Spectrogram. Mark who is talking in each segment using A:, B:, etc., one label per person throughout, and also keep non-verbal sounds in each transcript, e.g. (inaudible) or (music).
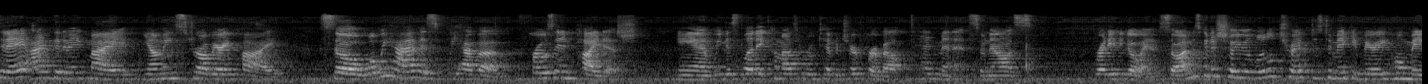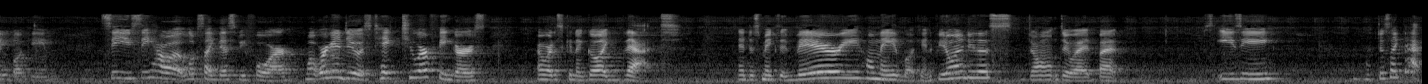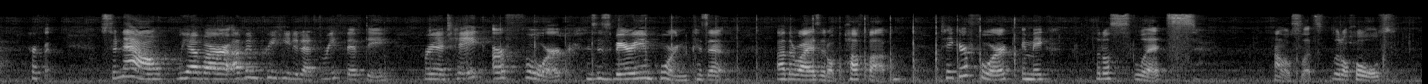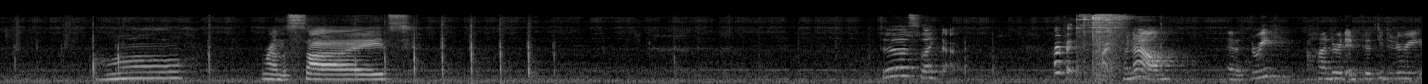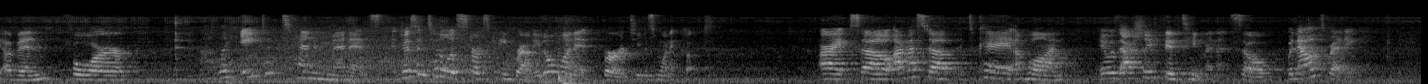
A: today I'm going to make my yummy strawberry pie. So what we have is we have a frozen pie dish and we just let it come out to room temperature for about 10 minutes. So now it's ready to go in. So I'm just going to show you a little trick just to make it very homemade looking. See, you see how it looks like this before. What we're going to do is take two of our fingers and we're just going to go like that. It just makes it very homemade looking. If you don't want to do this, don't do it, but it's easy, just like that. Perfect. So now we have our oven preheated at 350. We're going to take our fork. This is very important because it, otherwise it'll puff up. Take our fork and make little slits. Not little slits, little holes. All around the sides. Just like that. Perfect. All right, so now in a 350 degree oven for like 8 to 10 minutes, just until it starts getting brown. You don't want it burnt, you just want it cooked. Alright, so I messed up. It's okay, I'm blonde. It was actually 15 minutes, so, but now it's ready.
